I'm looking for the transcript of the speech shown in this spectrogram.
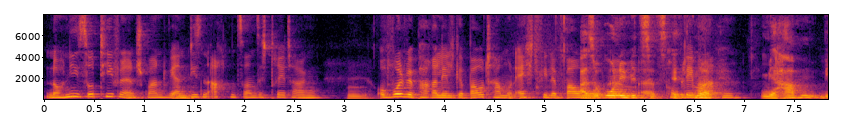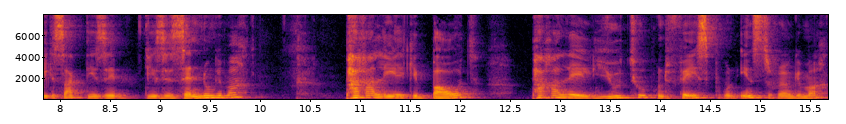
noch nie so tiefenentspannt wie an diesen 28 Drehtagen. Obwohl wir parallel gebaut haben und echt viele Bau Also ohne ähm, Witz äh, jetzt. Probleme guck mal, hatten. Wir haben, wie gesagt, diese, diese Sendung gemacht, parallel gebaut, parallel YouTube und Facebook und Instagram gemacht.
